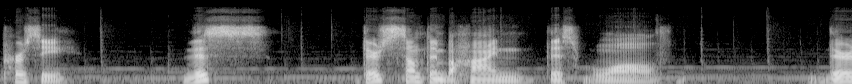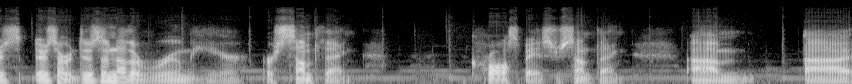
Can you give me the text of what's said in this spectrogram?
Percy, this there's something behind this wall. There's there's a there's another room here or something, crawl space or something. Um, uh,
